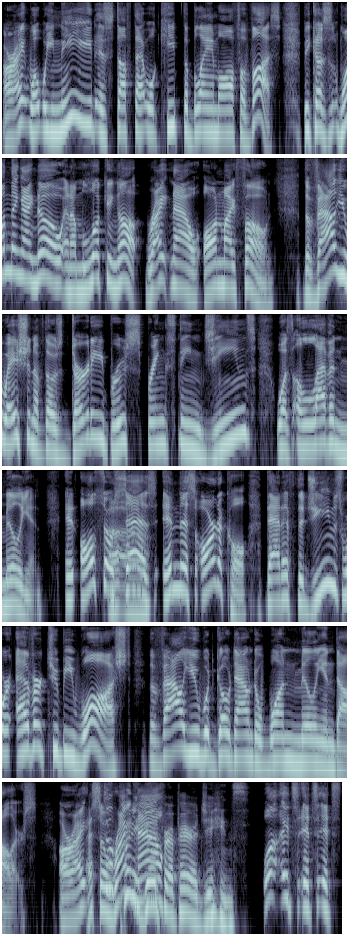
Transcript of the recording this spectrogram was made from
All right. What we need is stuff that will keep the blame off of us. Because one thing I know, and I'm looking up right now on my phone, the valuation of those dirty Bruce Springsteen jeans was 11 million. It also says in this article that if the jeans were ever to be washed, the value would go down to $1 million. All right. That's so still right pretty now, good for a pair of jeans. Well, it's it's it's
